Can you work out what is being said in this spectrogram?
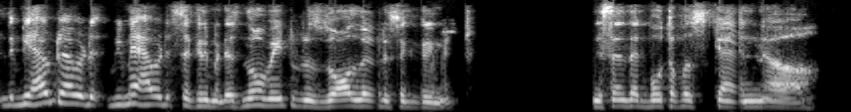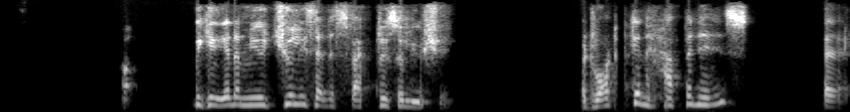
We have to have a, we may have a disagreement. There's no way to resolve the disagreement, in the sense that both of us can uh, we can get a mutually satisfactory solution. But what can happen is that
